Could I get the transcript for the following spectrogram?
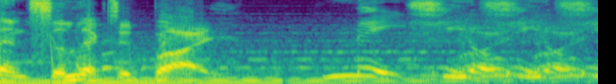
and selected by 魅秀。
